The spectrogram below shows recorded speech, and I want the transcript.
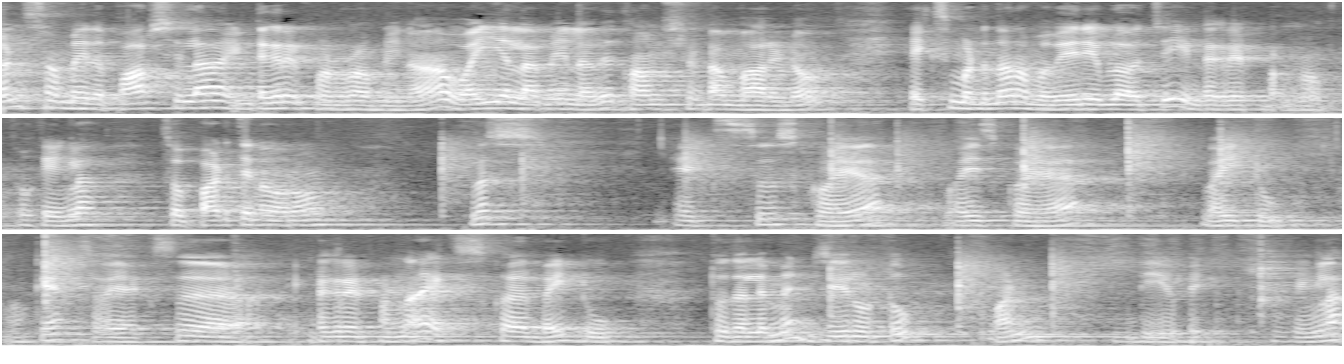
ஒன்ஸ் நம்ம இதை பார்ஷியலாக இன்டகிரேட் பண்ணுறோம் அப்படின்னா ஒய் எல்லாமே இல்லாத கான்ஸ்டண்ட்டாக மாறிடும். எக்ஸ் மட்டும்தான் நம்ம வேரியபிளாக வச்சு இன்டகிரேட் பண்ணணும். ஓகேங்களா ஸோ படுத்து என்ன வரும்? Plus x square y square by two okay so x integrate பண்ணால் x square by two to the limit zero to one டிபை ஓகேங்களா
